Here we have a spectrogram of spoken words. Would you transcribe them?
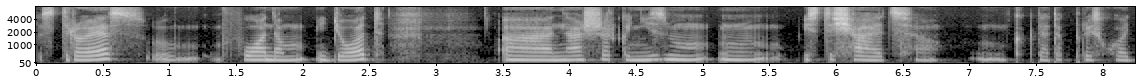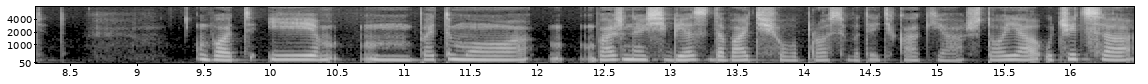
стресс фоном идет, а наш организм истощается, когда так происходит. Вот, и поэтому важно себе задавать еще вопросы вот эти, как я, что я, учиться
